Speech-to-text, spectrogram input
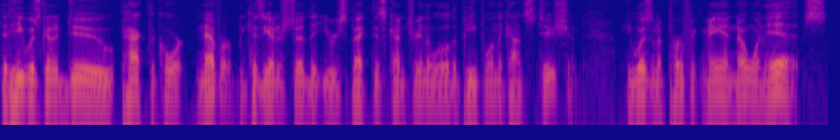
that he was going to do pack the court. Never, because he understood that you respect this country and the will of the people and the Constitution. He wasn't a perfect man. No one is.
